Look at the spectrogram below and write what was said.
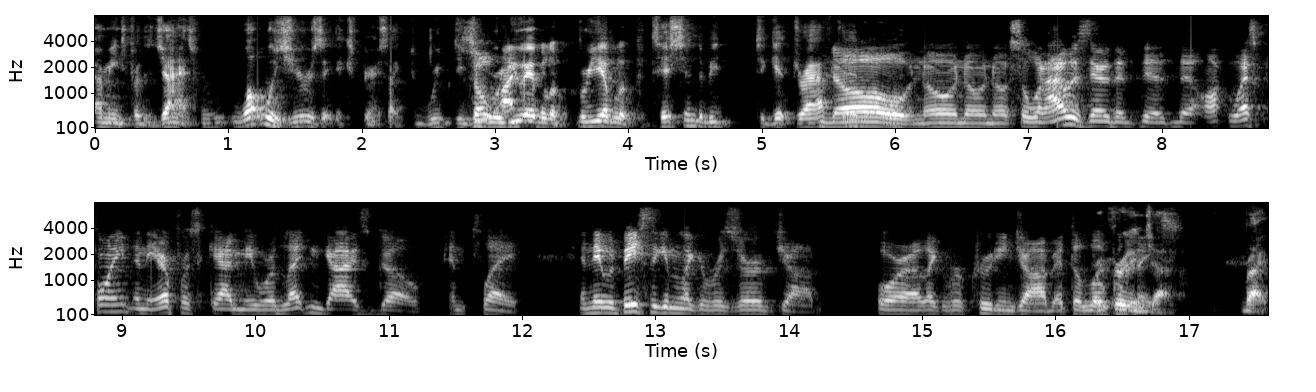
I mean, for the Giants, what was yours experience like? Did so you, were I, you able to were you able to petition to be to get drafted? No, no, no, no. So when I was there, the, the the West Point and the Air Force Academy were letting guys go and play, and they would basically give them like a reserve job or a, like a recruiting job at the local recruiting base. job. Right,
